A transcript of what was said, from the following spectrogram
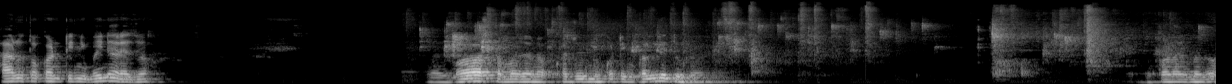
સારું તો કન્ટિન્યુ બન્યા રહેજો. મસ્ત મજાના ખજૂરનું કટિંગ કરી લીધું ને કઢાઈમાં જો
